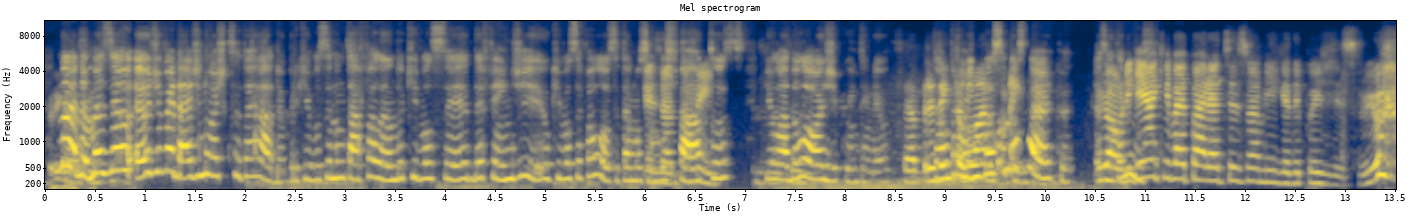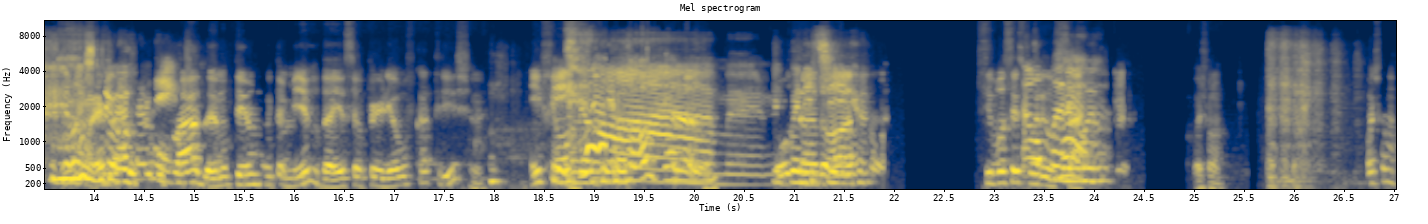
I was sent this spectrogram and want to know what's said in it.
Obrigado. Mano, mas eu, eu de verdade não acho que você tá errada, porque você não tá falando que você defende o que você falou, você tá mostrando Exatamente. os fatos e o lado lógico, entendeu? Você Então, apresentou pra mim, um você tá argumento. certa. João, Exatamente. ninguém aqui vai parar de ser sua amiga depois disso, viu? Não, é que eu tô Exatamente. eu não tenho muito amigo, daí se eu perder eu vou ficar triste, né? Enfim, Oh, meu Ah, mano. Que bonitinho. assunto. Se vocês Não, forem usar. mano. Pode falar. Pode falar.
